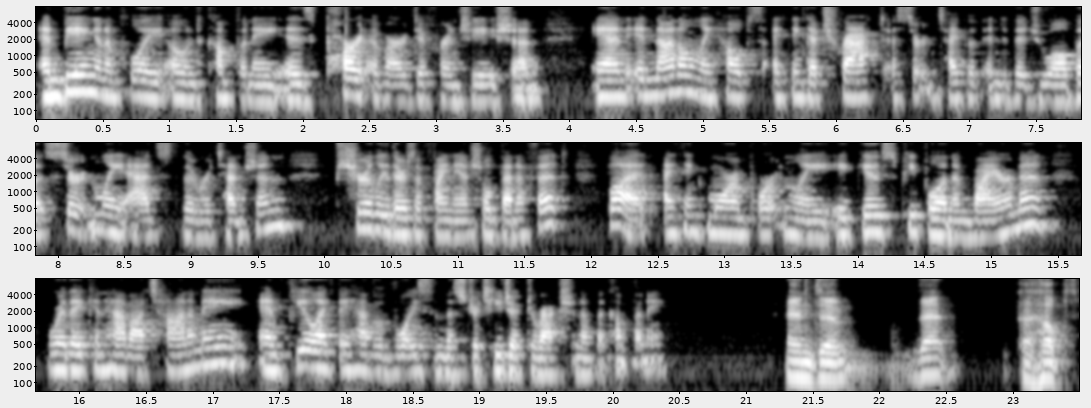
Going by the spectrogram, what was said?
And being an employee owned company is part of our differentiation. And it not only helps, I think, attract a certain type of individual, but certainly adds to the retention. Surely there's a financial benefit, but I think more importantly, it gives people an environment where they can have autonomy and feel like they have a voice in the strategic direction of the company. And um, that uh, helped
